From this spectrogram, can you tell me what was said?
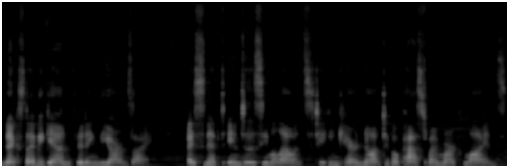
Next I began fitting the arm's eye. I snipped into the seam allowance, taking care not to go past my marked lines,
